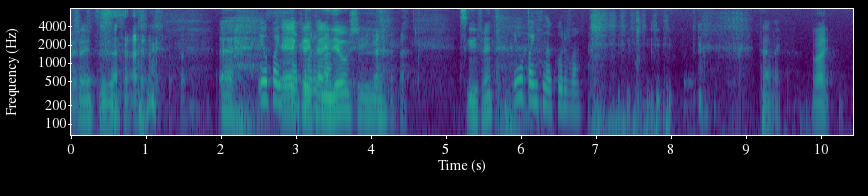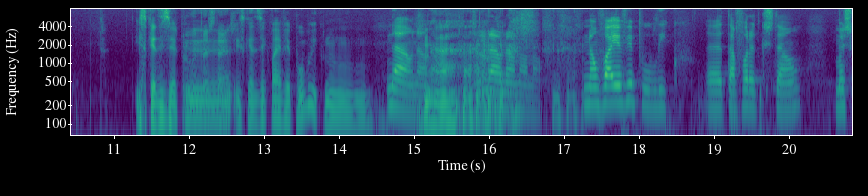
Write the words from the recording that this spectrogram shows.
frente. frente, exato. Eu apanho-te É na acreditar curva. em Deus e. Seguir em frente? Eu apanho-te na curva. Tá bem. Vai. Isso quer dizer que. Perguntas tens? Isso quer dizer que vai haver público no. Não, não, não. não, não, não, não. Não vai haver público, ah, está fora de questão, mas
